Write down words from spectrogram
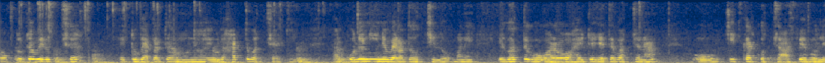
রক্তটা বেরোচ্ছে, একটু ব্যথাটা মনে হয় ওরা হাঁটতে পারছে আর কি। আর কোলে নিয়ে নিয়ে বেড়াতে হচ্ছিল মানে এঘর থেকে ওঘরও হেঁটে যেতে পারছে না। ও চিৎকার করছে, আসবে বলে,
